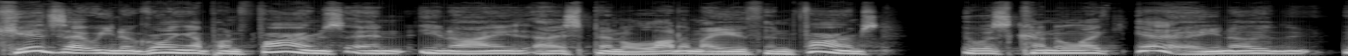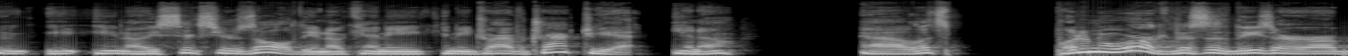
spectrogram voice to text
Kids that you know, growing up on farms, and you know, I I spent a lot of my youth in farms. It was kind of like, yeah, you know, you know, he's six years old. You know, can he can he drive a tractor yet? You know, uh, let's put him to work. This is these are our,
